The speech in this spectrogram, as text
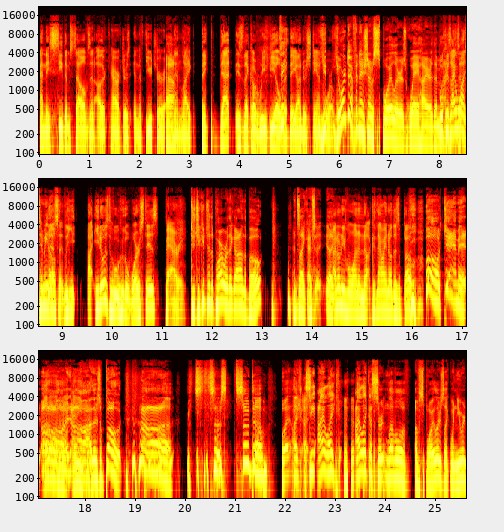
and they see themselves and other characters in the future, Ah. and then like they that is like a reveal See, where they understand more. of your definition of spoiler is way higher than Well, because I want to me no that's. You, I- you know who, who the worst is? Barry. Did you get to the part where they got on the boat? It's like I've like, I don't even want to know because now I know there's a boat. oh damn it! I don't oh, know ah, anything. there's a boat. It's so so dumb. But like, I- I- see, I like I like a certain level of, of spoilers. Like when you were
